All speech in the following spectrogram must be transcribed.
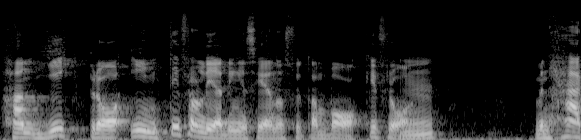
Han gick bra, inte från ledningen senast, utan bakifrån. Men här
